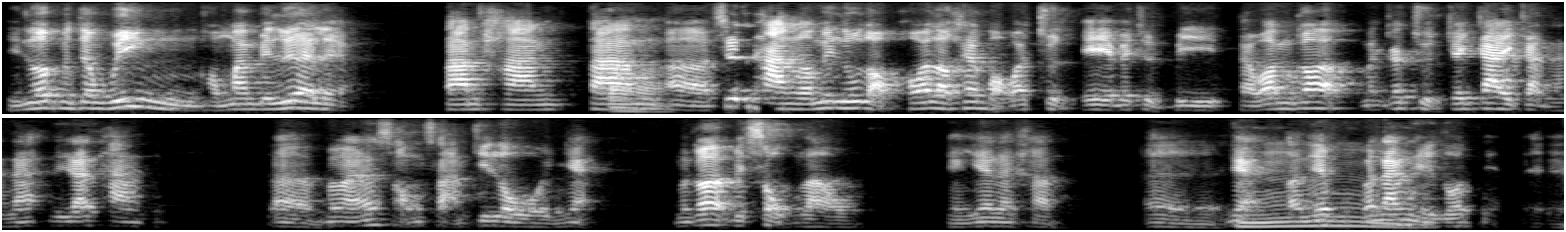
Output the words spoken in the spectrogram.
ทีรถมันจะวิ่งของมันไปเรื่อยเลย ตามทางตามอ๋อเอ่อเส้นทางเราไม่รู้หรอกเพราะว่าเราแค่บอกว่าจุด A ไปจุด B แต่ว่ามันก็มันก็จุดใกล้ๆกันนะนะระยะทางเอ่อประมาณสองสามกิโลอย่างเงี้ย มันก็ไปส่งเรา อย่างเงี้ยนะครับ เออเนี่ย ตอนนี้ผมก็นั่งในรถเนี่ยเออ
